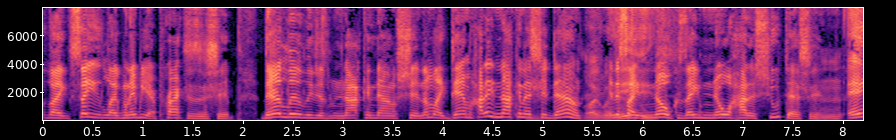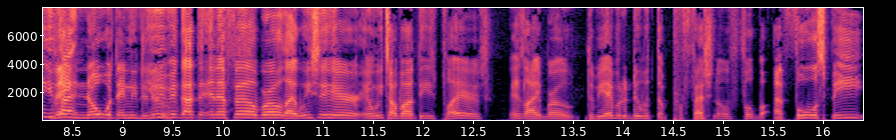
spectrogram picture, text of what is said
like say like when they be at practice and shit they're literally just knocking down shit and i'm like damn how they knocking that mm. shit down Like and it's like no because they know how to shoot that shit mm-hmm. And you they got know what they need to you do You even got the NFL, bro. Like we sit here and we talk about these players. It's like, bro, to be able to do with the professional football at full speed.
